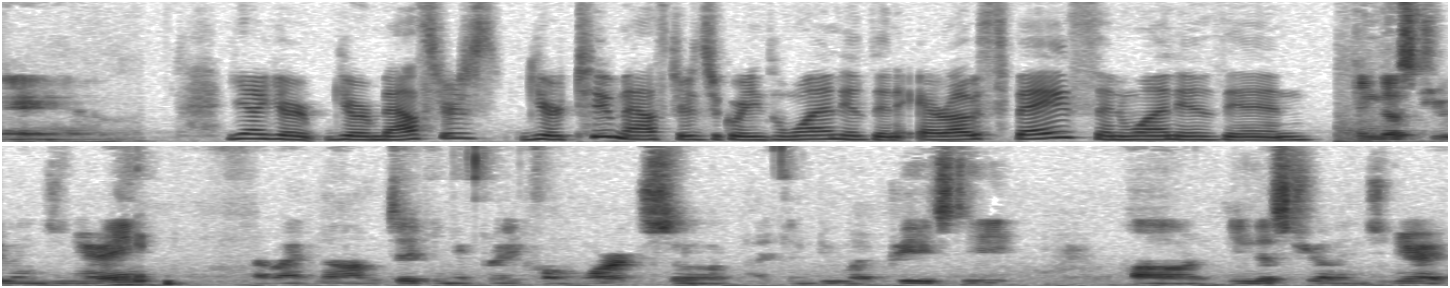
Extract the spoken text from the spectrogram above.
And Yeah, your your master's your two master's degrees. One is in aerospace and one is in industrial engineering. Uh, right now, I'm taking a break from work so I can do my PhD on industrial engineering.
